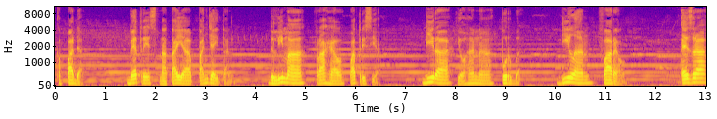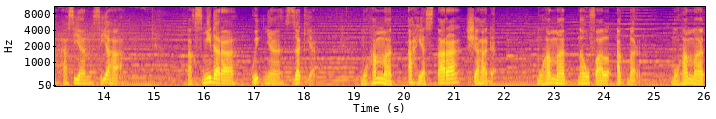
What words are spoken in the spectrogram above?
kepada Beatrice Nataya Panjaitan, Delima Rahel Patricia, Dira Yohana Purba, Dilan Farel, Ezra Hasian Siahaan, Laksmidara Wiknya Zakia, Muhammad Ahyastara Syahada, Muhammad Naufal Akbar, Muhammad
